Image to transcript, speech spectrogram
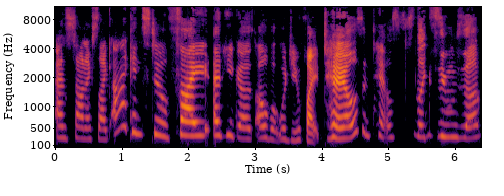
And Sonic's like, I can still fight. And he goes, Oh, but would you fight Tails? And Tails like zooms up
